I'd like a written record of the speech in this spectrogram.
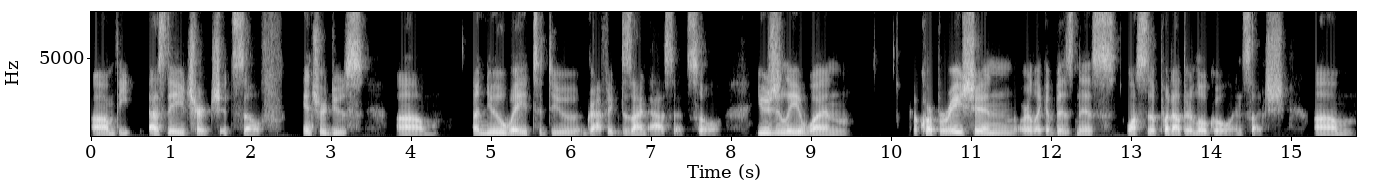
um, the SDA Church itself introduced um, a new way to do graphic design assets. So, usually when a corporation or like a business wants to put out their logo and such um,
